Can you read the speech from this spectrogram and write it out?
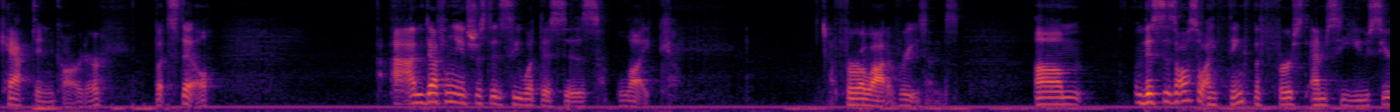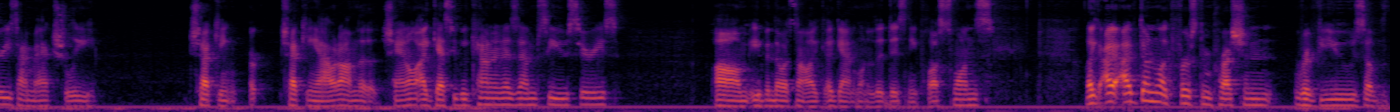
Captain Carter, but still. I'm definitely interested to see what this is like for a lot of reasons. Um, this is also, I think, the first MCU series I'm actually checking er, checking out on the channel. I guess you could count it as MCU series, um, even though it's not like again one of the Disney Plus ones. Like I, I've done like first impression reviews of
